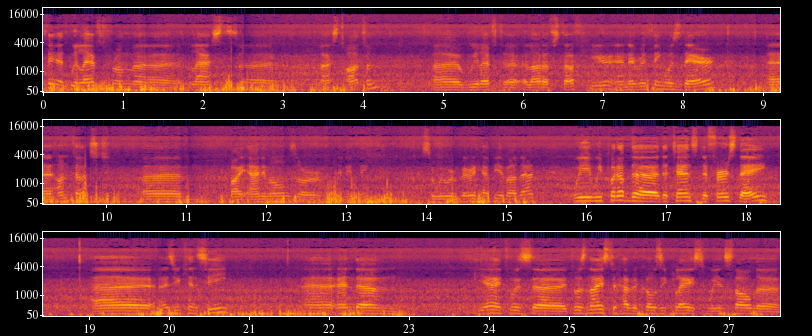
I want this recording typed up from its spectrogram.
everything that we left from uh, last uh, last autumn. Uh, we left a, a, lot of stuff here, and everything was there, uh, untouched um, by animals or anything. So we were very happy about that. We we put up the the tent the first day, uh, as you can see, uh, and. Um, yeah, it was it was nice to have a cozy place. We installed the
